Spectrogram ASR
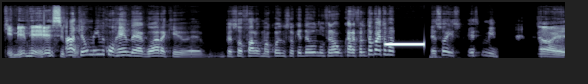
Que meme é esse, ah, pô? Tem um meme correndo aí agora que é, o pessoal fala alguma coisa, não sei o que, deu, no final o cara fala, então vai tomar É só isso, esse é o meme. Não, é...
